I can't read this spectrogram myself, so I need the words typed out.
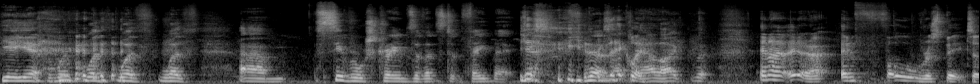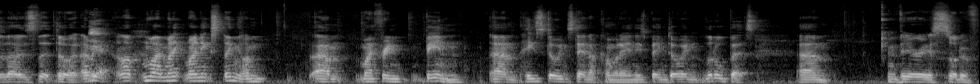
Yeah, yeah, with with with, with um, several streams of instant feedback. Yes, you know, exactly. I like the, And I, you know, in full respect to those that do it. I mean, Yeah. uh, my, my my next thing, I'm, um, my friend Ben, um, he's doing stand up comedy and he's been doing little bits, um, in various sort of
